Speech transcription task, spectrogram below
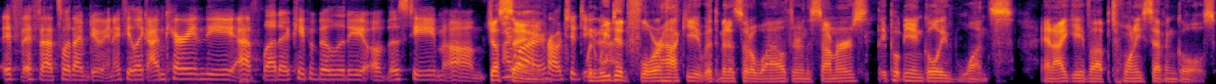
if if that's what I'm doing. I feel like I'm carrying the athletic capability of this team. Um, Just I'm saying. proud to do when we did floor hockey with the Minnesota Wild during the summers, they put me in goalie once, and I gave up 27 goals.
